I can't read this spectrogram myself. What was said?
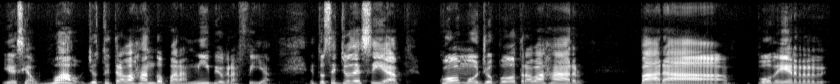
Y yo decía, wow, yo estoy trabajando para mi biografía. Entonces yo decía, ¿cómo yo puedo trabajar para poder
